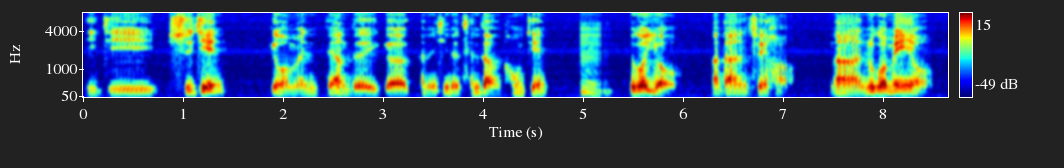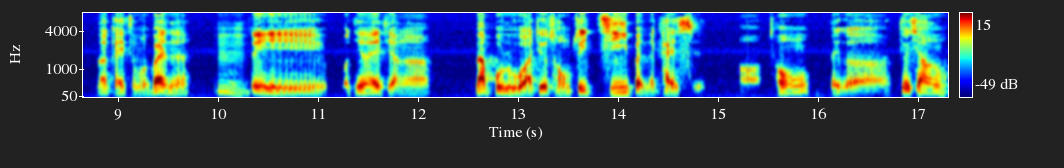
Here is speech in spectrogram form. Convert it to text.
以及时间，给我们这样的一个可能性的成长空间？嗯，如果有，那当然最好。那如果没有，那该怎么办呢？嗯，所以我现在讲啊，那不如啊，就从最基本的开始，哦，从那个就像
